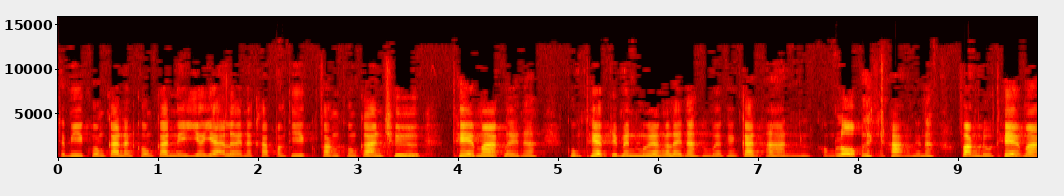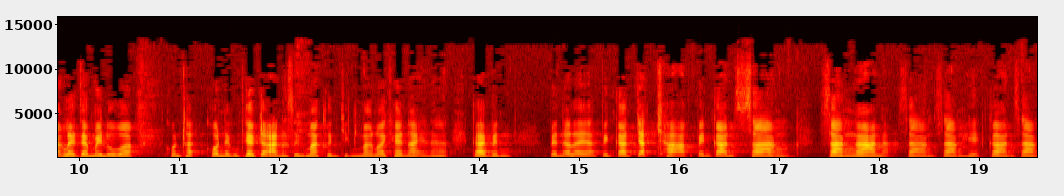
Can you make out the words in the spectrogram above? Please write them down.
จะมีโครงการนั้นโครงการนี้เยอะแยะเลยนะครับ บางทีฟังโครงการชื่อ เท่มากเลยนะ กรุงเทพจะเป็นเมืองอะไรนะ เมืองแห่งการอ่านของโลกอะไรต่างเนี่ยนะ ฟังดูเท่มากเลย แต่ไม่รู้ว่าคนคนในกรุงเทพจะอ่านหนังสือมากขึ้นจริงมากน้อยแค่ไหนนะกลายเป็นเป็นอะไรอะเป็นการจัดฉากเป็นการสร้างสร้างงานอะสร้างสร้างเหตุการณ์สร้าง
